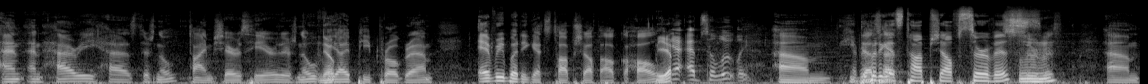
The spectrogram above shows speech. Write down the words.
and and Harry has there's no timeshares here. There's no Nope. VIP program. Everybody gets top shelf alcohol. Yep. Yeah, absolutely. Um, he Everybody does gets top shelf service. have service. Um,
